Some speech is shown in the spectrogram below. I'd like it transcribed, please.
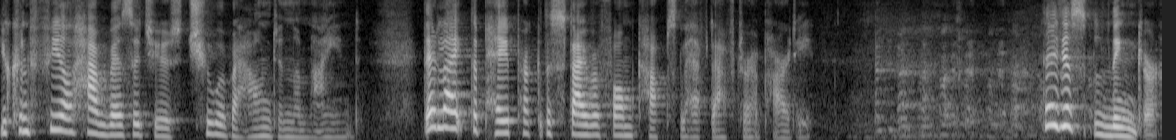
You can feel how residues chew around in the mind. They're like the paper, the styrofoam cups left after a party. they just linger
